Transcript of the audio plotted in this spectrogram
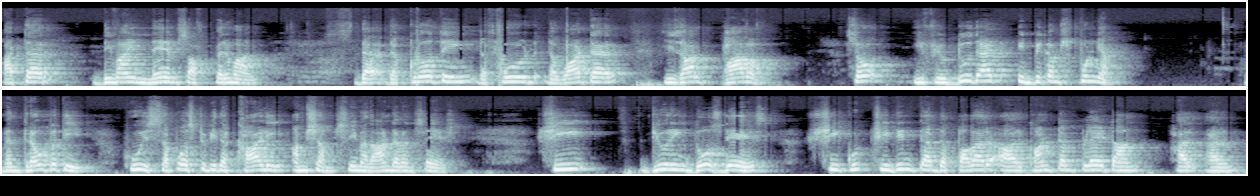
utter divine names of Perumal the the clothing the food the water is all பாவம் so if you do that it becomes புண்ணியம் when Draupadi who is supposed to be the Kali Amsham Srimad Andavan says she during those days she could she didn't have the power or contemplate on her her,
